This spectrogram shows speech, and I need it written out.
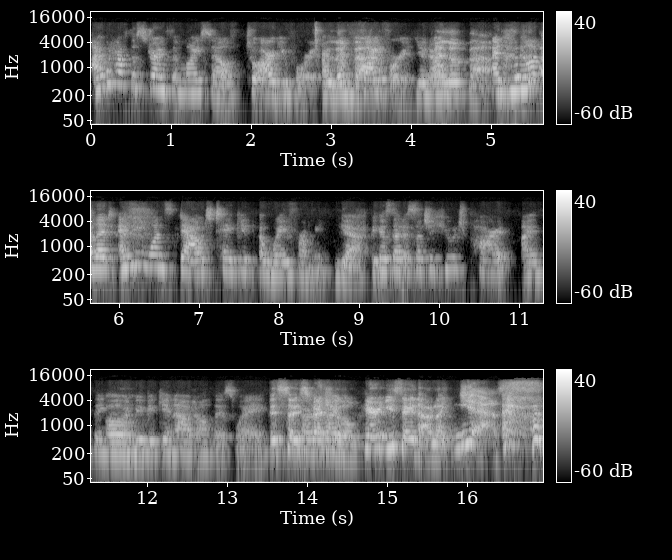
i would have the strength in myself to argue for it i love that. fight for it you know? I love that. And not let anyone's doubt take it away from me. Yeah. Because that is such a huge part i think oh. when we begin out on this way. It's so special like, hearing you say that i'm like yes!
